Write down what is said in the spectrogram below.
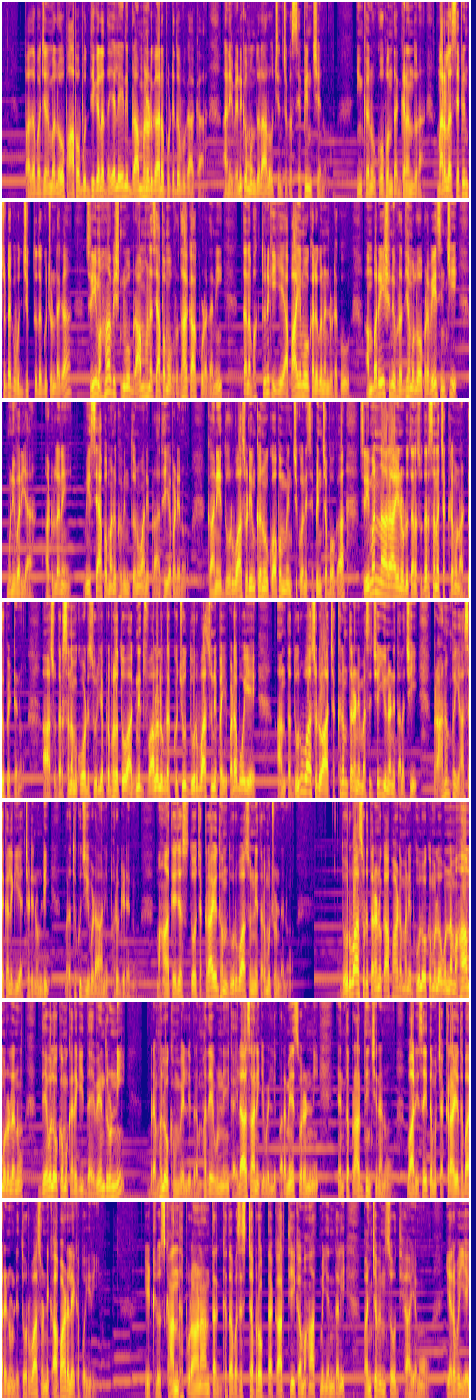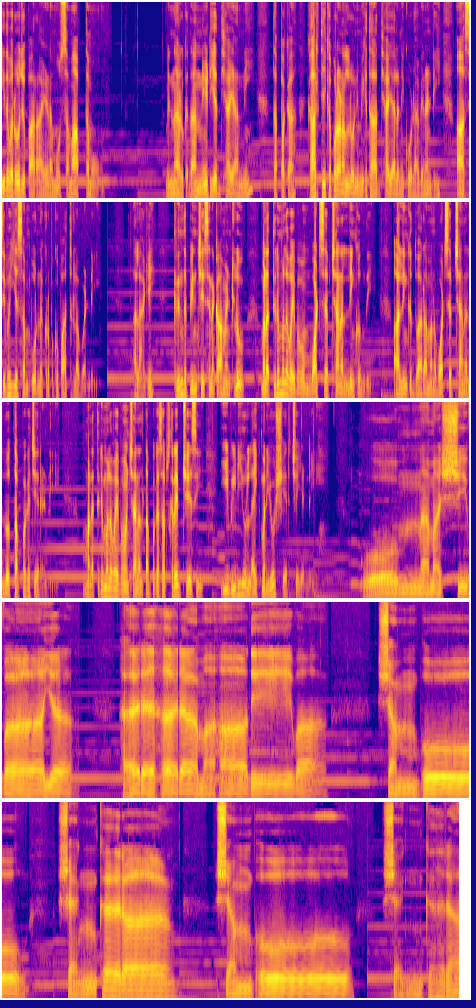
పదవ జన్మలో పాపబుద్ధిగల దయలేని బ్రాహ్మణుడుగాను పుట్టిదవుగాక అని వెనుక ముందులాలోచించుక శపించెను. ఇంకను కోపం తగ్గనందున మరల శపించుటకు ఉద్యుక్తు దగ్గుచుండగా శ్రీ మహావిష్ణువు బ్రాహ్మణ శాపము వృధా కాకూడదని తన భక్తునికి ఏ అపాయమో కలుగునండుటకు అంబరీషుని హృదయములో ప్రవేశించి మునివర్య అటులనే మీ శాపమనుభవింతును అని ప్రాధేయపడెను. కాని దూర్వాసుడింకను కోపం మెంచుకొని శపించబోగా శ్రీమన్నారాయణుడు తన సుదర్శన చక్రమును అడ్డుపెట్టెను. ఆ సుదర్శనము కోటి సూర్యప్రభలతో అగ్నిజ్వాలలు గ్రక్కుచూ దూర్వాసునిపై పడబోయే అంత దూర్వాసుడు ఆ చక్రం తనని మసిచెయ్యునని తలచి ప్రాణంపై ఆశ కలిగి అచ్చడి నుండి బ్రతుకు జీవుడా అని పరుగిడెను. మహాతేజస్సుతో చక్రాయుధం దూర్వాసుని తరుముచుండెను. దూర్వాసుడు తనను కాపాడమని భూలోకములో ఉన్న మహామురులను దేవలోకము కరిగి దైవేంద్రుణ్ణి బ్రహ్మలోకం వెళ్ళి బ్రహ్మదేవుణ్ణి కైలాసానికి వెళ్ళి పరమేశ్వరుణ్ణి ఎంత ప్రార్థించినను వారి సైతము చక్రాయుధ బారి నుండి దూర్వాసుణ్ణి కాపాడలేకపోయిరి. ఇట్లు స్కాంధ పురాణాంతర్గత వశిష్ఠ ప్రోక్త కార్తీక మహాత్మ ఎందలి పంచవింశోధ్యాయము ఇరవై ఐదవ రోజు పారాయణము సమాప్తము. విన్నారు కదా నేటి అధ్యాయాన్ని తప్పక కార్తీక పురాణంలోని మిగతా అధ్యాయాలని కూడా వినండి. ఆ శివయ్య సంపూర్ణ కృపకు పాత్రులవ్వండి. అలాగే క్రింద పిన్ చేసిన కామెంట్లు మన తిరుమల వైభవం వాట్సాప్ ఛానల్ లింక్ ఉంది. ఆ లింక్ ద్వారా మన వాట్సాప్ ఛానల్లో తప్పక చేరండి. మన తిరుమల వైభవం ఛానల్ తప్పక సబ్స్క్రైబ్ చేసి ఈ వీడియో లైక్ మరియు షేర్ చేయండి. ఓం నమ శివాయ. హర హర మహాదేవా. शम्भो शङ्कर शम्भो शङ्करा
